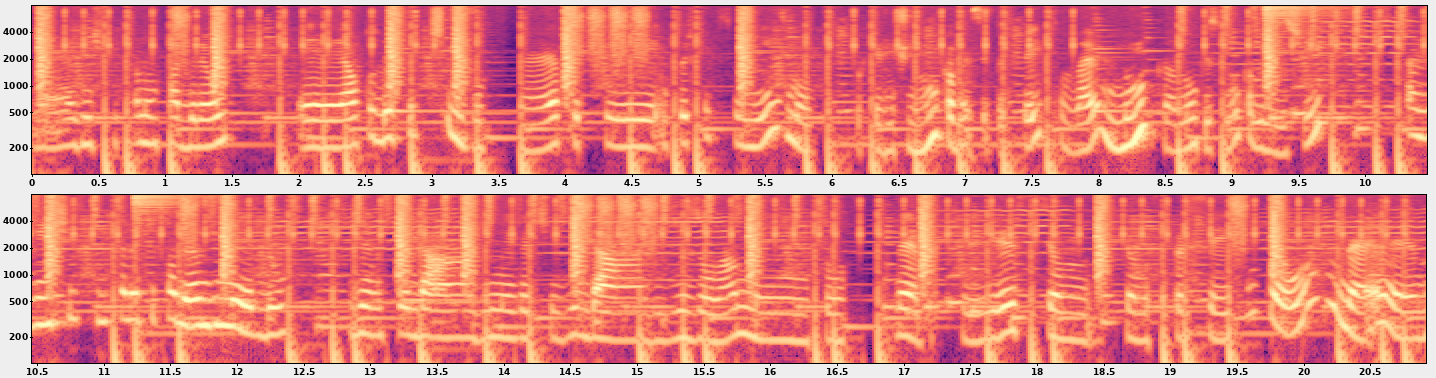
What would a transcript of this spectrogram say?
Né? A gente fica num padrão é, autodestrutivo, né? Porque o perfeccionismo, a gente nunca vai ser perfeito, né? Nunca, nunca, isso nunca vai existir. A gente fica nesse padrão de medo, de ansiedade, de negatividade, de isolamento, né? Porque se eu, se eu não sou perfeito, então, né, eu não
